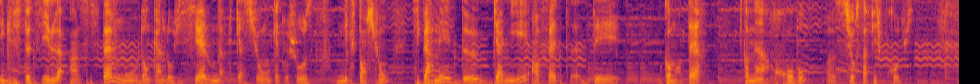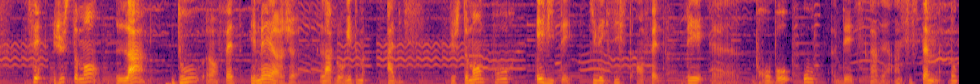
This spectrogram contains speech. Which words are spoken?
Existe-t-il un système ou donc un logiciel ou une application, quelque chose, une extension qui permet de gagner en fait des commentaires comme un robot euh, sur sa fiche produit? C'est justement là d'où en fait émerge l'algorithme A10, justement pour éviter qu'il existe en fait des euh, robots ou des, un, système donc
